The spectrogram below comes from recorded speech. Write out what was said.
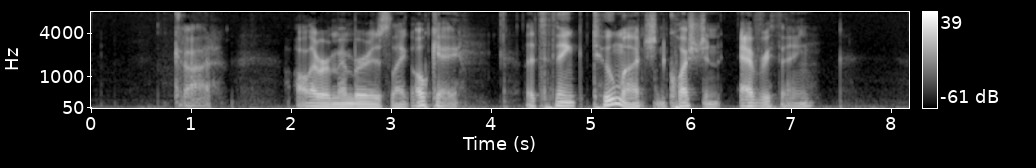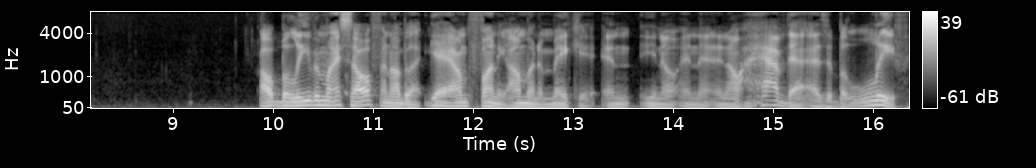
God. All I remember is like, okay, let's think too much and question everything. I'll believe in myself and I'll be like, yeah, I'm funny. I'm going to make it. And, you know, and and I'll have that as a belief,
